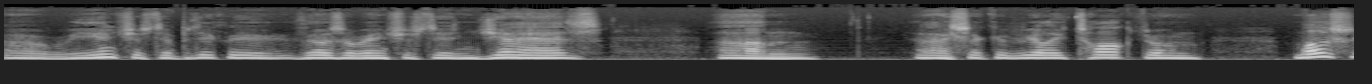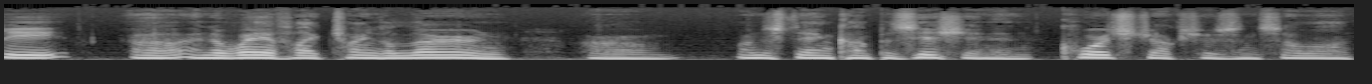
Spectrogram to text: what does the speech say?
uh, be interested, particularly those who are interested in jazz. Um, and I so could really talk to them, mostly uh, in a way of like trying to learn, um, understand composition and chord structures and so on.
